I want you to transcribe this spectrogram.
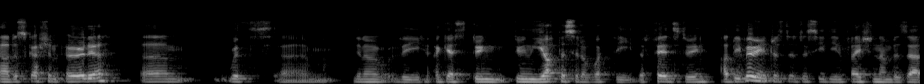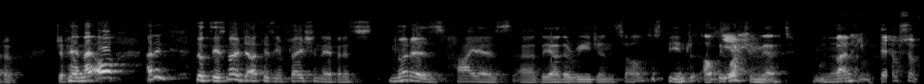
our discussion earlier, um, with um, you know the I guess doing doing the opposite of what the the Fed's doing. I'd be very interested to see the inflation numbers out of Japan. They oh I think look, there's no doubt there's inflation there, but it's not as high as uh, the other regions. So I'll just be interested. I'll be yeah. watching that. You know? But in terms of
